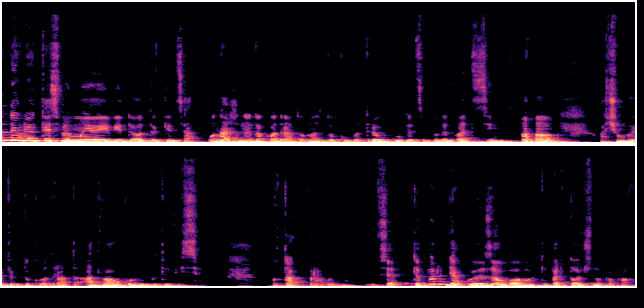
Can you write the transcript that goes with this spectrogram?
додивлюєтесь ви моє відео до кінця. У нас же не до квадрата, у нас до куба. 3 у кубі це буде 27. А чому я так до квадрата? А 2 у кубі буде 8. Отак правильно. Все, тепер дякую за увагу. Тепер точно папа.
